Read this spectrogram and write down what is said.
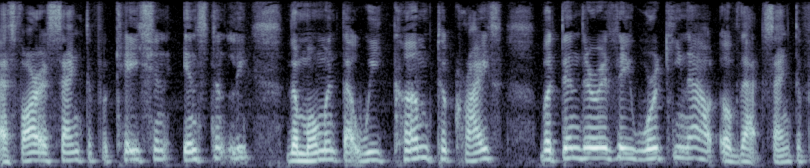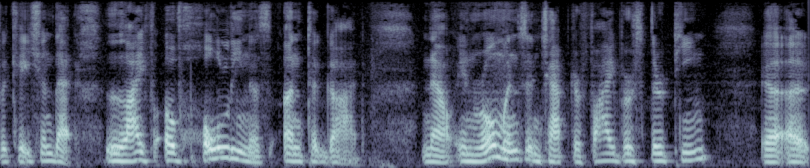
as far as sanctification instantly, the moment that we come to Christ. But then there is a working out of that sanctification, that life of holiness unto God. Now, in Romans, in chapter 5, verse 13, uh, uh,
